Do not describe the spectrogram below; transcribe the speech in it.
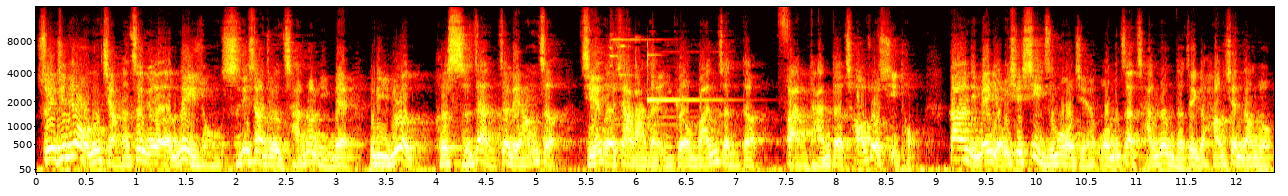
所以今天我们讲的这个内容，实际上就是缠论里面理论和实战这两者结合下来的一个完整的反弹的操作系统。当然，里面有一些细枝末节，我们在缠论的这个航线当中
